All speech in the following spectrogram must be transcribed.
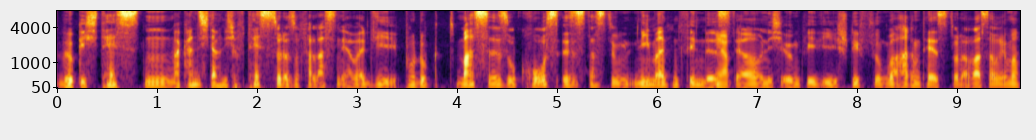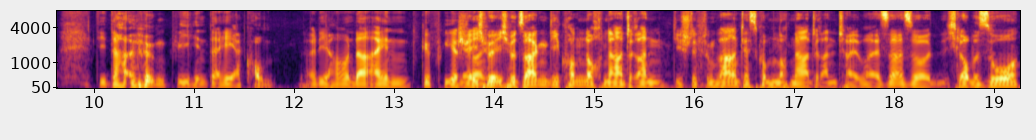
wirklich testen. Man kann sich da auch nicht auf Tests oder so verlassen, ja, weil die Produktmasse so groß ist, dass du niemanden findest, ja, ja und nicht irgendwie die Stiftung Warentest oder was auch immer, die da irgendwie hinterherkommen. Ja, die hauen da einen Gefrierschrank. Ja, ich, ich würde sagen, die kommen noch nah dran. Die Stiftung Warentest kommt noch nah dran teilweise. Also ich glaube, so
